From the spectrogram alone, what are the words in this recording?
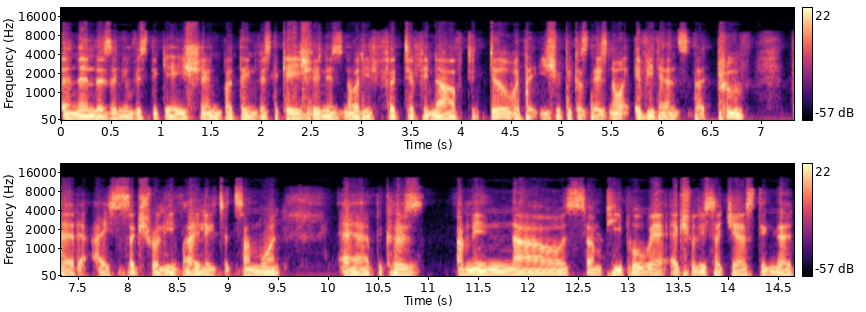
and then there's an investigation, but the investigation is not effective enough to deal with the issue because there's no evidence that prove that I sexually violated someone. Uh, because I mean, now some people were actually suggesting that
